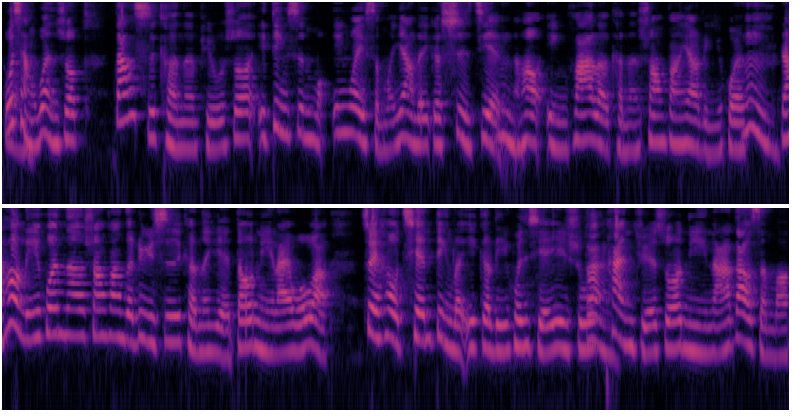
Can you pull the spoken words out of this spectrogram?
我想问说。当时可能，比如说，一定是某因为什么样的一个事件，嗯、然后引发了可能双方要离婚，嗯，然后离婚呢，双方的律师可能也都你来我往，最后签订了一个离婚协议书，判决说你拿到什么，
